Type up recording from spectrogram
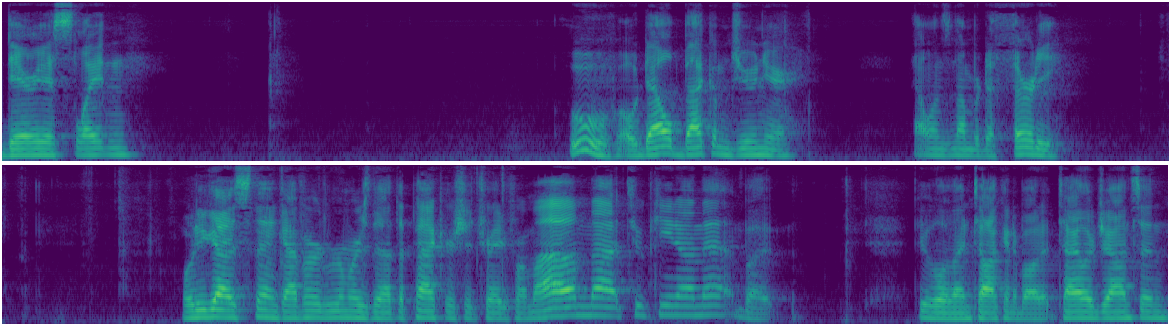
Darius Slayton. Ooh, Odell Beckham Jr. That one's numbered to 30. What do you guys think? I've heard rumors that the Packers should trade for him. I'm not too keen on that, but people have been talking about it. Tyler Johnson,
